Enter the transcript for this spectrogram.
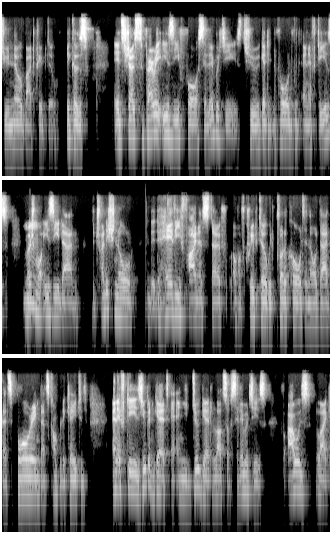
to know about crypto because it's just very easy for celebrities to get involved with NFTs, much mm. more easy than the traditional, the, the heavy finance stuff of, of crypto with protocols and all that. That's boring, that's complicated. NFTs, you can get, and you do get lots of celebrities. I was like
